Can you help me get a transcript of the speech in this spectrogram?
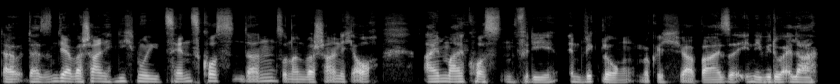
Da, da sind ja wahrscheinlich nicht nur Lizenzkosten dann, sondern wahrscheinlich auch Einmalkosten für die Entwicklung möglicherweise individueller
